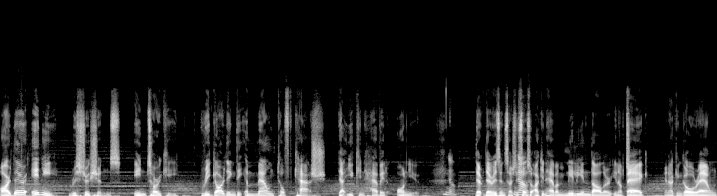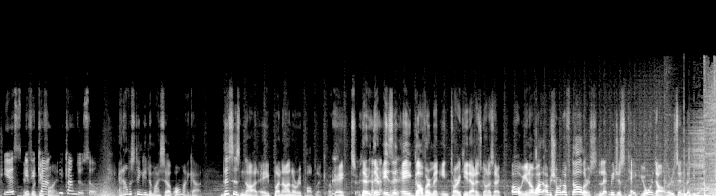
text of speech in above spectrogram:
Are there any restrictions in Turkey regarding the amount of cash that you can have it on you? No. There, there isn't such thing. So, No. so I can have a million dollar in a bag and I can go around. Yes, if you be can, fine. you can do so. And I was thinking to myself, oh my God, this is not a banana republic, okay? there, there isn't a government in Turkey that is going to say, oh, you know what? I'm short of dollars. Let me just take your dollars and let me.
